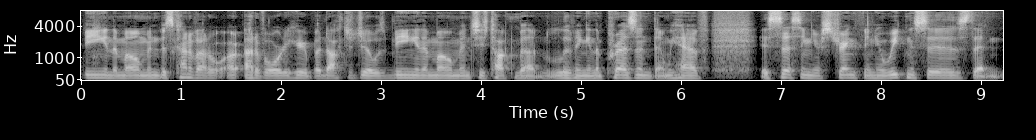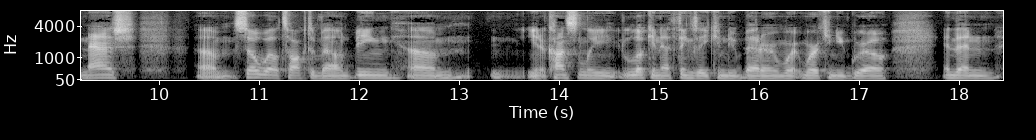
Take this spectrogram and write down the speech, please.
being in the moment. It's kind of out of, out of order here, but Dr. Jill was being in the moment. She's talked about living in the present. Then we have assessing your strength and your weaknesses that Nash um, so well talked about being, um, you know, constantly looking at things that you can do better. Where, where can you grow? And then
